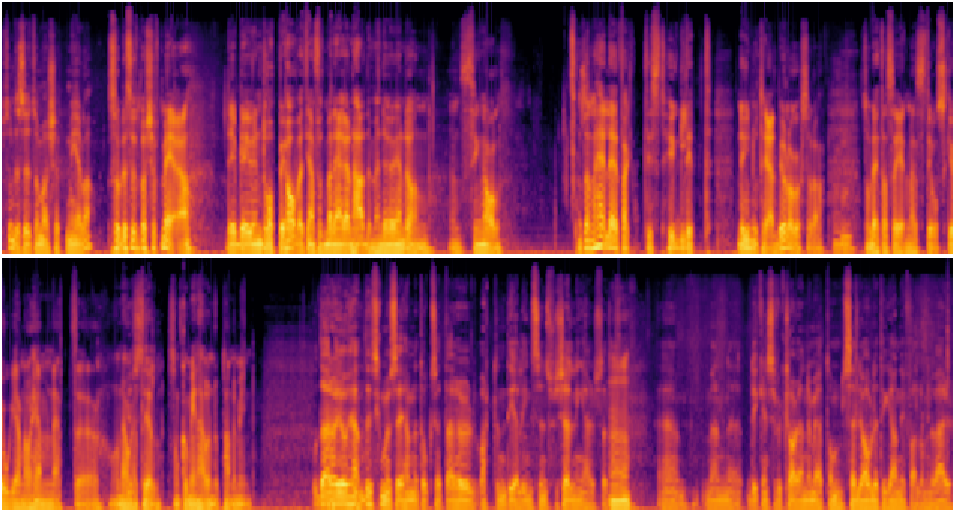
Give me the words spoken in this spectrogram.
Som dessutom har köpt mer va? som dessutom har köpt mer. Ja. Det blev ju en droppe i havet jämfört med den jag redan hade men det är ju ändå en, en signal. Och sen en hel del faktiskt hyggligt nynoterade bolag också då Mm. som letar sig in med Storskogen och Hemnet eh, och några till som kom in här under pandemin. Och där har ju, det ska man ju säga Hemnet också, att där har det varit en del insynsförsäljningar. Så att, Mm. eh, men eh, det kanske förklarar ännu mer att de säljer av lite grann ifall de nu är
